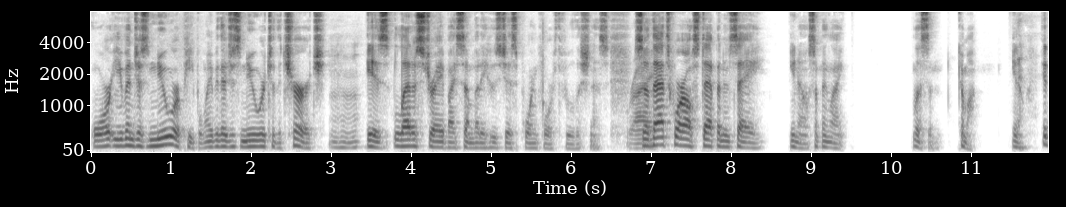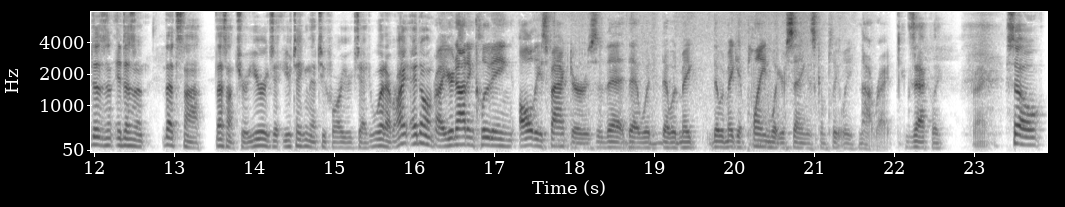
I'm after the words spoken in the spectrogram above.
or even just newer people, maybe they're just newer to the church, is led astray by somebody who's just pouring forth foolishness. So that's where I'll step in and say, you know, something like, "Listen, come on." You know, it doesn't. It doesn't. That's not. That's not true. You're exa- you're taking that too far. You're exaggerating. Whatever. I, I don't. Right, you're not including all these factors that, that would that would make that would make it plain what you're saying is completely not right. Exactly. Right. So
